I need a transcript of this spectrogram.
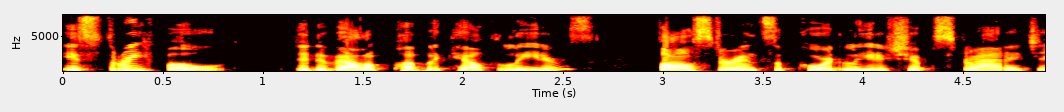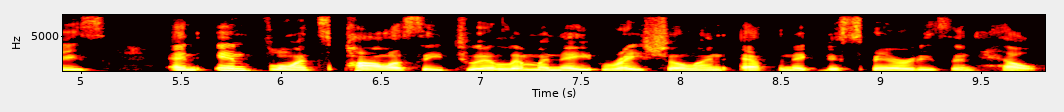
is threefold to develop public health leaders, foster and support leadership strategies, and influence policy to eliminate racial and ethnic disparities in health.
